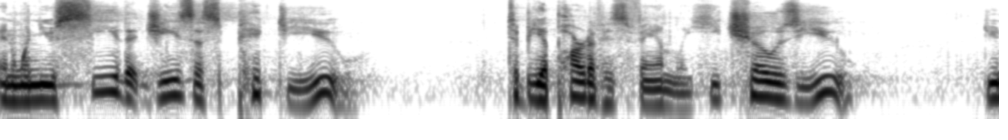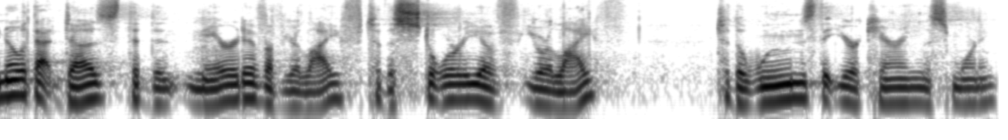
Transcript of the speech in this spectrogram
And when you see that Jesus picked you, to be a part of his family. He chose you. Do you know what that does to the narrative of your life, to the story of your life, to the wounds that you're carrying this morning?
